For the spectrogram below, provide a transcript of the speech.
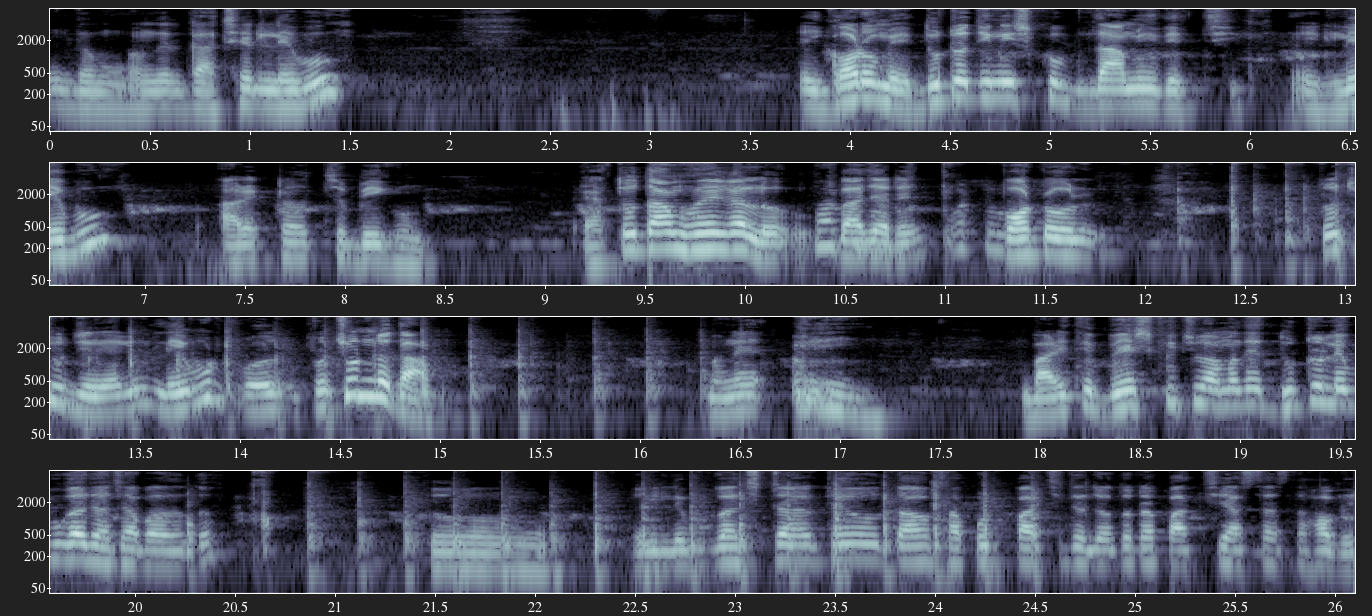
একদম আমাদের গাছের লেবু। এই গরমে দুটো জিনিস খুব দামি দেখছি। এই লেবু আর একটা হচ্ছে বেগুন। এত দাম হয়ে গেল বাজারে। পটল। প্রচুর জিনিস। লেবুর প্র- প্রচণ্ড দাম। মানে বাড়িতে বেশ কিছু আমাদের দুটো লেবু গাছ আছে আপাতত। তো এই লেবু গাছটাতেও তাও সাপোর্ট পাচ্ছি না, যতটা পাচ্ছি আস্তে আস্তে হবে।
